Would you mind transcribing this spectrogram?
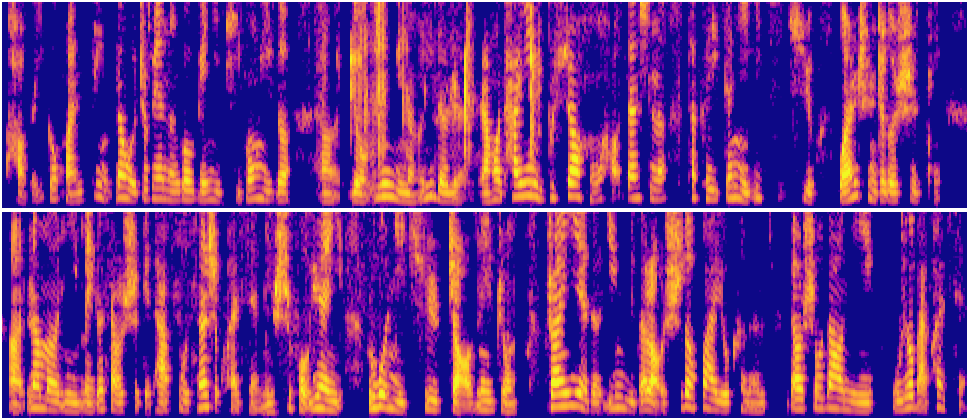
好的一个环境，那我这边能够给你提供一个嗯有英语能力的人，然后他英语不需要很好，但是呢，他可以跟你一起去完成这个事情啊。那么你每个小时给他付三十块钱，你是否愿意？如果你去找那种专业的英语的老师的话，有可能要收到你五六百块钱。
